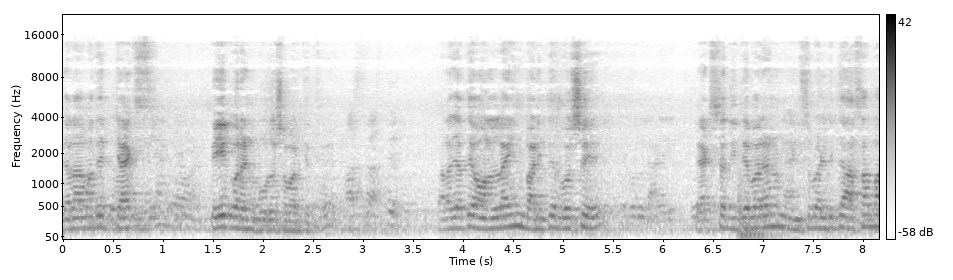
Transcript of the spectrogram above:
যারা আমাদের ট্যাক্স পে করেন পৌরসভার ক্ষেত্রে, তারা যাতে অনলাইন বাড়িতে বসে ট্যাক্সটা দিতে পারেন মিউনিসিপ্যালিটিতে আসা বা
